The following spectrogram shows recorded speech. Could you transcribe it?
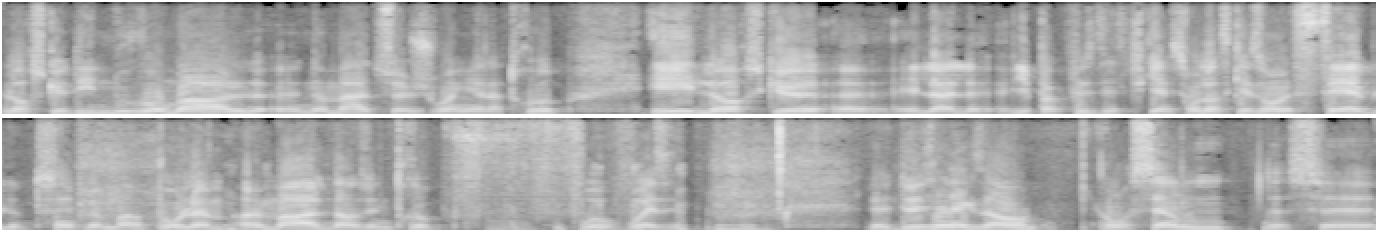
lorsque des nouveaux mâles euh, nomades se joignent à la troupe et lorsque, euh, il n'y a pas plus d'explications, lorsqu'elles ont un faible tout simplement pour un mâle dans une troupe vo- voisine. Le deuxième exemple concerne ce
